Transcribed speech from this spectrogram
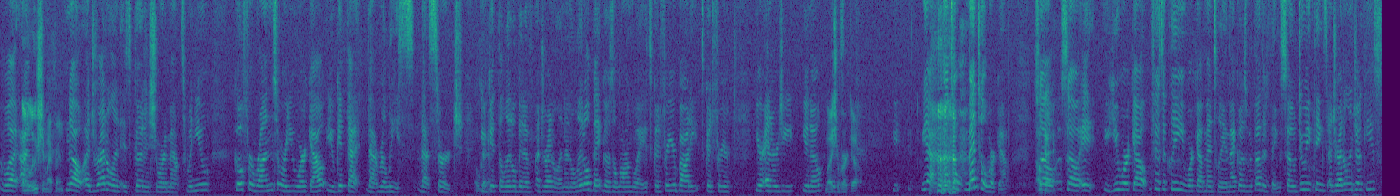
what I'm Evolution, my friend. No, adrenaline is good in short amounts. When you go for runs or you work out, you get that that release, that surge. You get the little bit of adrenaline and a little bit goes a long way. It's good for your body, it's good for your your energy, you know? Well, I should It's- work out. Yeah, mental mental workout. So Okay. so it you work out physically, you work out mentally, and that goes with other things. So doing things adrenaline junkies,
